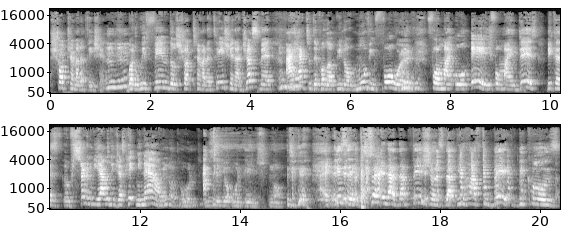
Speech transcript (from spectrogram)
short-term adaptation mm-hmm. but within those short-term adaptation adjustment i mm-hmm. had to develop you know moving forward mm-hmm. for my old age for my this because certain reality just hit me now You're not old. You say your old age. No. Listen, certain adaptations that you have to make because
